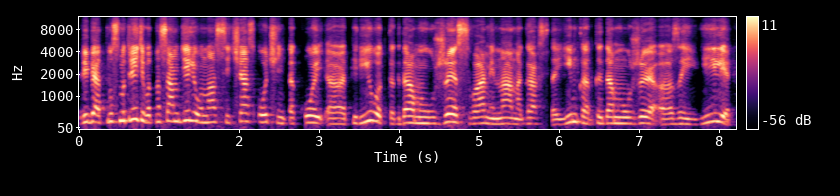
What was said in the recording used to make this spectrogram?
Ребят, ну смотрите, вот на самом деле у нас сейчас очень такой э, период, когда мы уже с вами на ногах стоим, когда мы уже э, заявили,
